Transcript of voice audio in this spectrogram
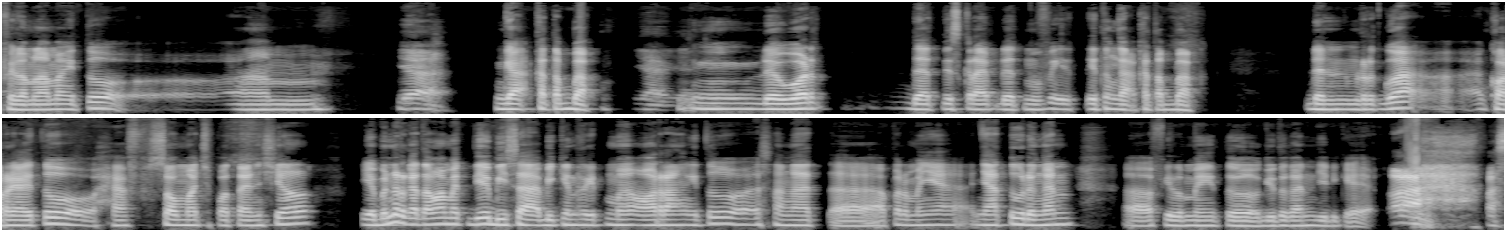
Film lama itu em, Ya. nggak ketebak. Iya iya. Mm, The word that describe that movie itu nggak ketebak. Dan menurut gua eh, Korea itu have so much potential. Ya bener kata Mamet dia bisa bikin ritme orang itu sangat eh, apa namanya nyatu dengan eh, filmnya itu gitu kan. Jadi kayak ah pas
